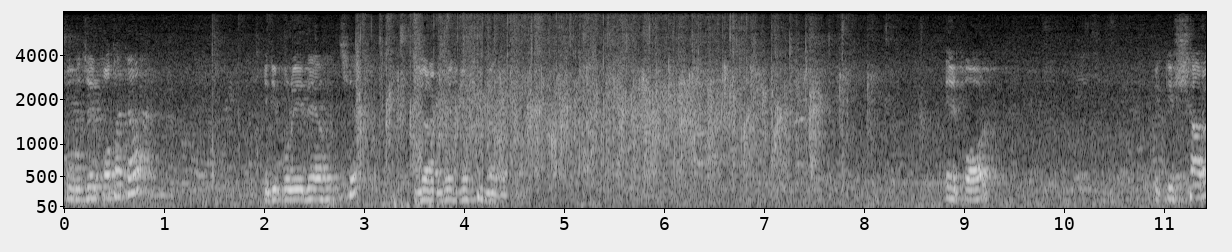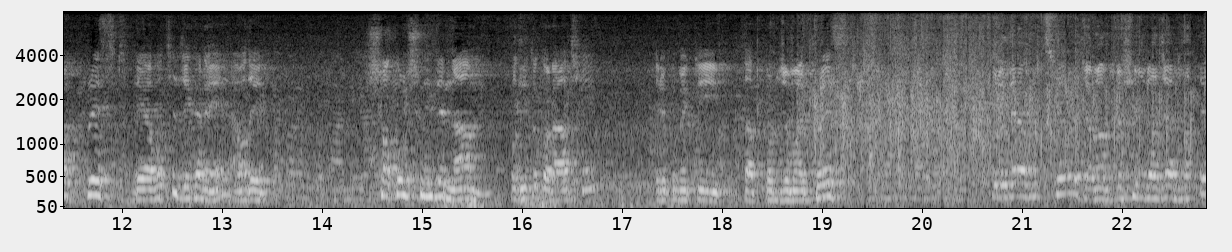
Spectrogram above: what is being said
সবুজের পতাকা। এটি পরিয়ে দেওয়া হচ্ছে এরপর একটি স্মারক ক্রেস্ট দেওয়া হচ্ছে যেখানে আমাদের সকল শহীদের নাম কথিত করা আছে। এরকম একটি তাৎপর্যময় ক্রেস্ট দেওয়া হচ্ছে। জনাব জসিম রাজার হাতে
